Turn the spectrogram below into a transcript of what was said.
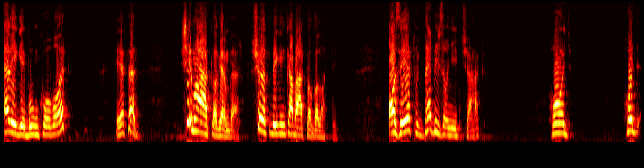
eléggé bunkó volt érted? sima átlagember sőt még inkább átlag alatti azért hogy bebizonyítsák hogy, hogy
